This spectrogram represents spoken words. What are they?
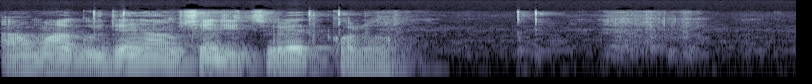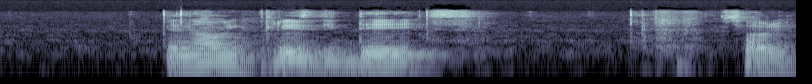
I'll mark it then i'll change it to red color then i'll increase the date. Sorry.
